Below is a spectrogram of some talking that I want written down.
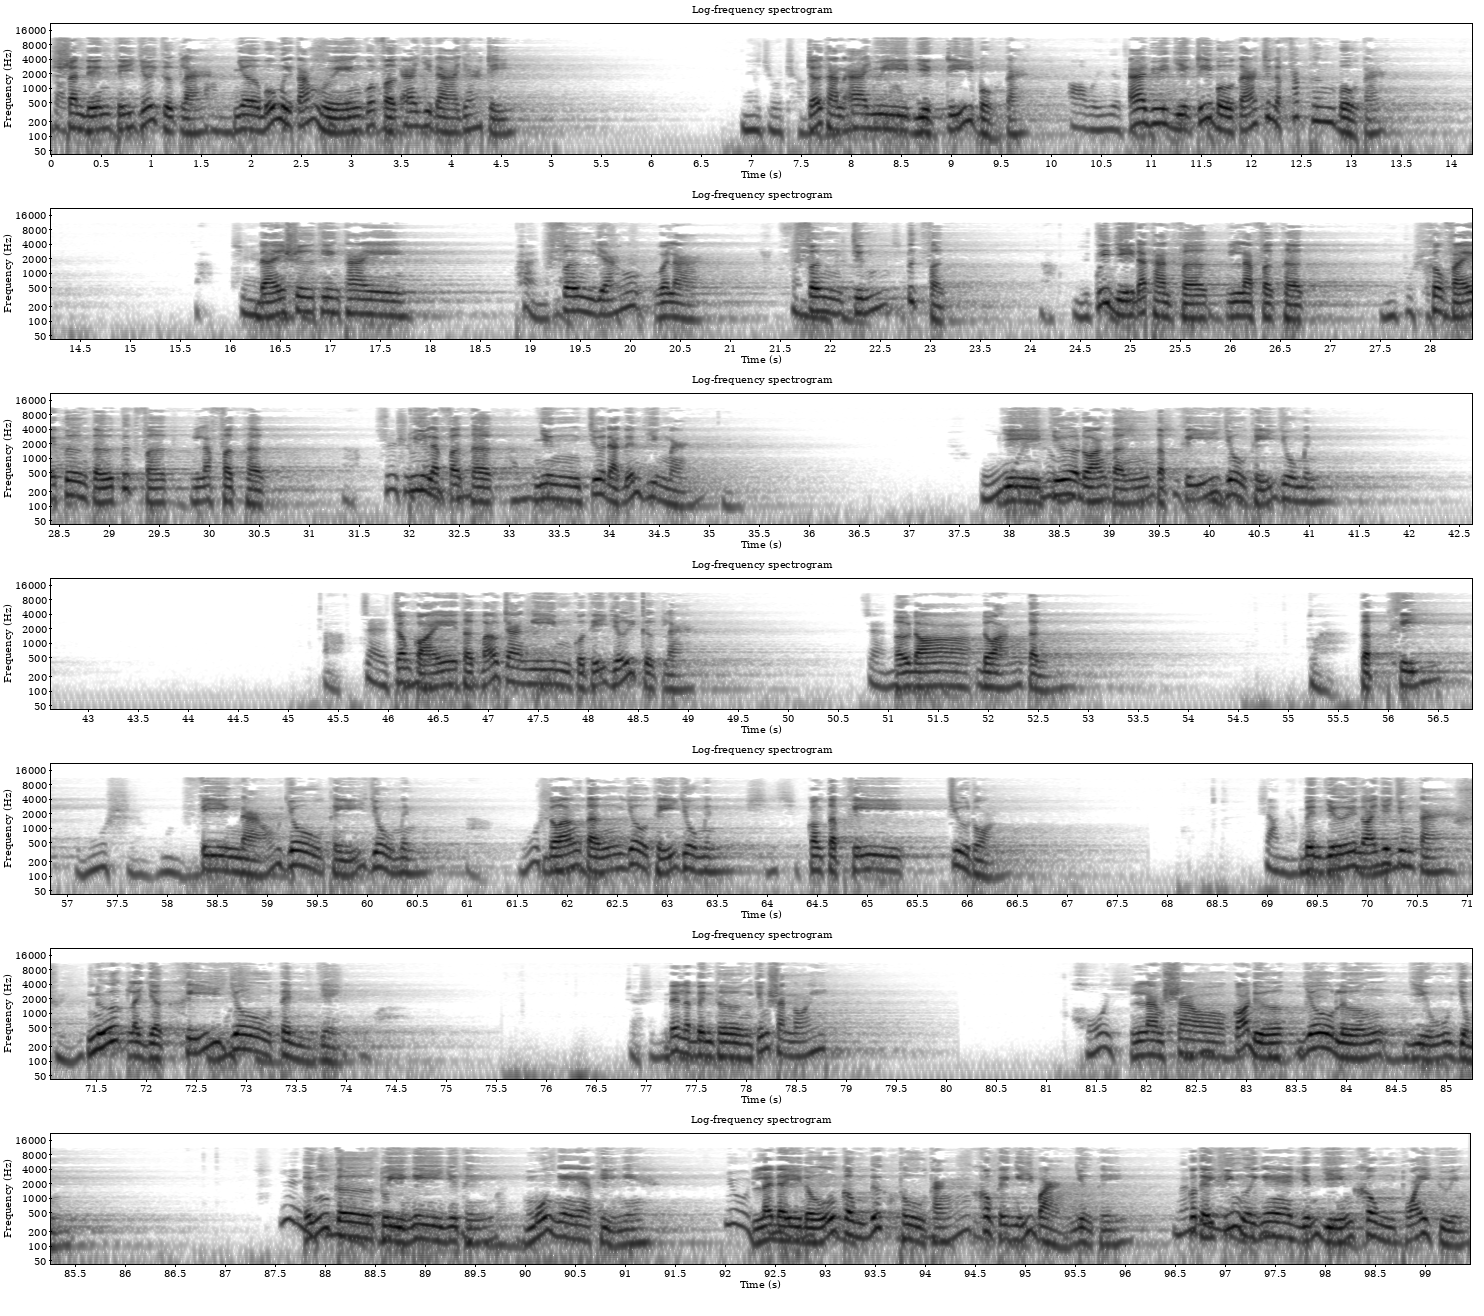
Sanh đến thế giới cực lạc Nhờ 48 nguyện của Phật A-di-đà giá trị. Trở thành A Duy Diệt Trí Bồ Tát A Duy Diệt Trí Bồ Tát chính là Pháp Thân Bồ Tát Đại sư Thiên Thai Phân giáo gọi là Phân chứng tức Phật Quý vị đã thành Phật là Phật thật. Không phải tương tự tức Phật là Phật thật. Tuy là Phật thật, Nhưng chưa đạt đến viên mạng Vì chưa đoạn tận tập khí vô thị vô minh. Trong cõi thật báo trang nghiêm của thế giới cực lạc, Ở đó đoạn tận Tập khí. Phiền não vô thị vô minh. Đoạn tận vô thị vô minh. Còn tập khí chưa đoạn. Bên dưới nói với chúng ta, Nước là vật khí vô tình vậy Đây là bình thường chúng sanh nói. Làm sao có được vô lượng diệu dụng? Ứng cơ tùy nghi như thế, Muốn nghe thì nghe. Lại đầy đủ công đức thù thắng, Không thể nghĩ bàn như thế. Có thể khiến người nghe vĩnh viễn không thoái chuyện.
